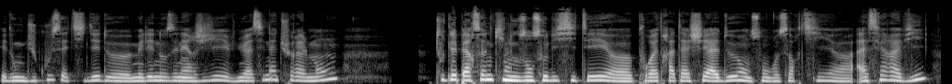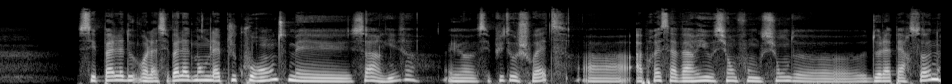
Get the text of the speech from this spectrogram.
Et donc du coup, cette idée de mêler nos énergies est venue assez naturellement. Toutes les personnes qui nous ont sollicité pour être attachées à deux en sont ressorties assez ravies. C'est pas la voilà c'est pas la demande la plus courante mais ça arrive. Et euh, c'est plutôt chouette. Euh, après ça varie aussi en fonction de de la personne.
